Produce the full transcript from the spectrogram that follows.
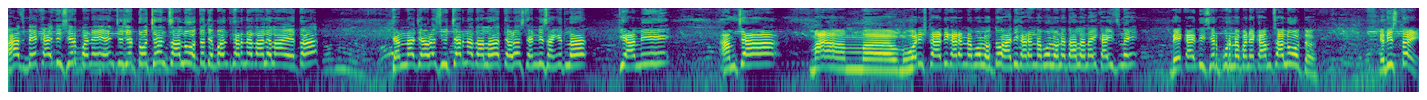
आज बेकायदेशीरपणे यांचे जे टोचन चालू होतं ते बंद करण्यात आलेलं आहे. तर त्यांना ज्यावेळेस विचारण्यात आलं त्यावेळेस त्यांनी सांगितलं की आम्ही आमच्या मा- वरिष्ठ अधिकाऱ्यांना बोलवतो. अधिकाऱ्यांना बोलवण्यात आलं नाही काहीच नाही. बेकायदेशीर पूर्णपणे काम चालू होतं. ते दिसतंय.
